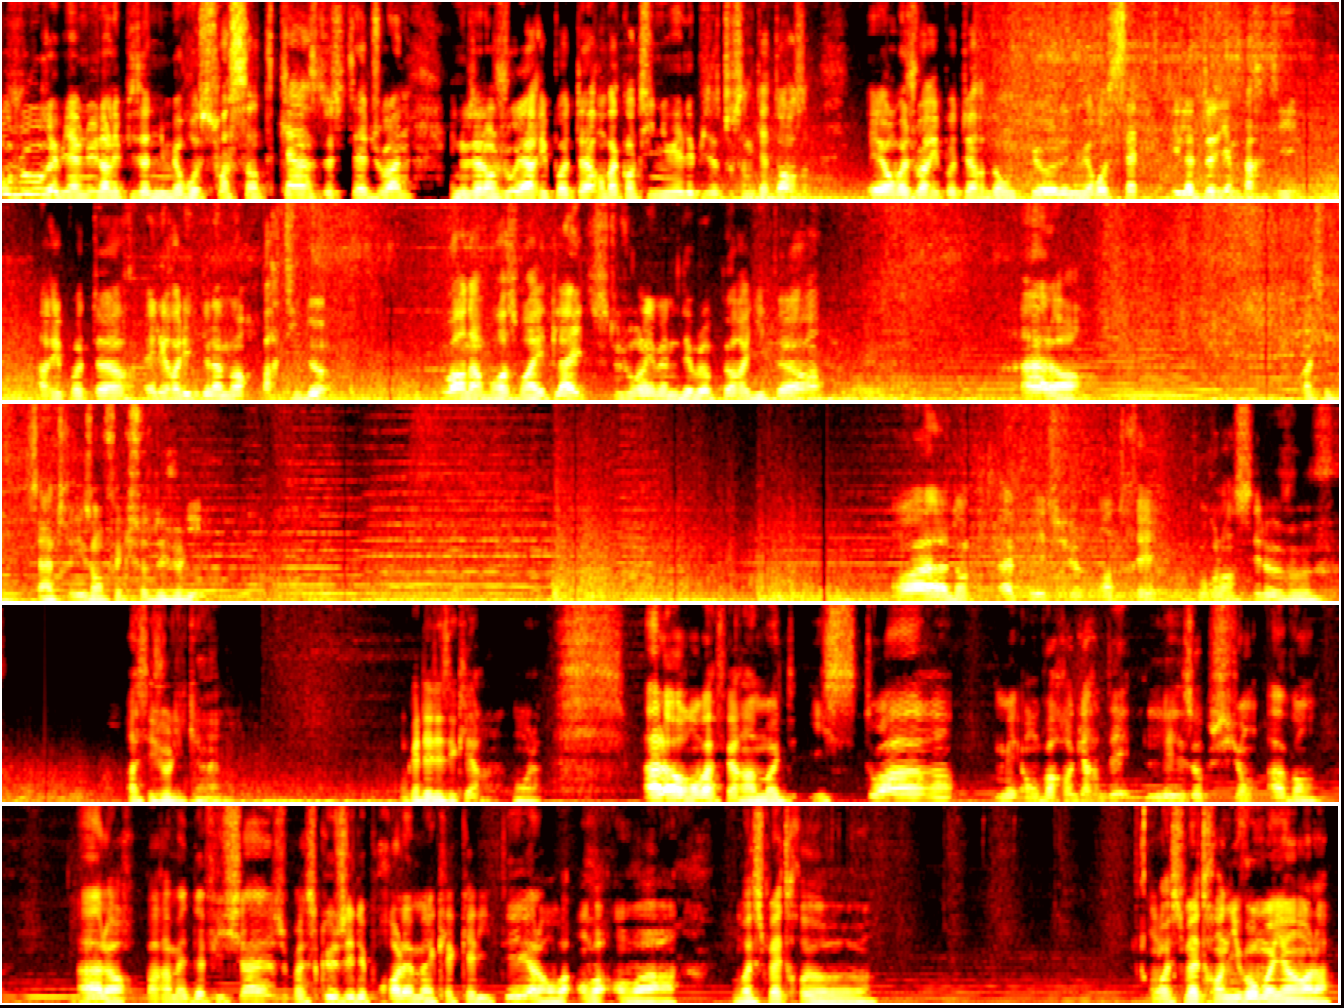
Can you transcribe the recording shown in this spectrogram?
Bonjour et bienvenue dans l'épisode numéro 75 de Stage 1 et nous allons jouer Harry Potter, on va continuer l'épisode 74 et on va jouer Harry Potter donc euh, le numéro 7 et la deuxième partie. Harry Potter et les reliques de la mort partie 2 Warner Bros. Bright Lights, toujours les mêmes développeurs éditeurs. Alors. Ouais, c'est un truc, ils ont fait quelque chose de joli. Voilà donc appuyez sur entrée pour lancer le jeu. Ah, c'est joli quand même. Regardez les éclairs. Voilà. Alors, on va faire un mode histoire, mais on va regarder les options avant. Alors, paramètres d'affichage, parce que j'ai des problèmes avec la qualité. Alors, on va, on va, on va, on va se mettre, euh, on va se mettre en niveau moyen, voilà.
